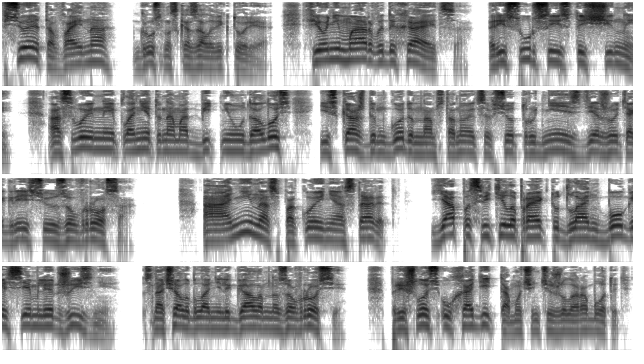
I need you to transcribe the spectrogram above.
«Все это война», — грустно сказала Виктория. «Фионимар выдыхается, ресурсы истощены, Освоенные планеты нам отбить не удалось, и с каждым годом нам становится все труднее сдерживать агрессию Зовроса. А они нас в покое не оставят. Я посвятила проекту «Длань Бога» семь лет жизни. Сначала была нелегалом на Зовросе. Пришлось уходить, там очень тяжело работать.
